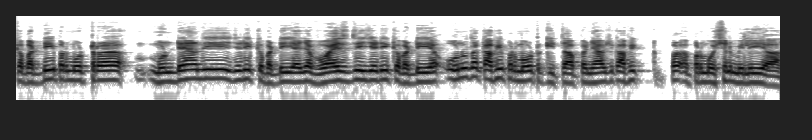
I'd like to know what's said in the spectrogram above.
ਕਬੱਡੀ ਪ੍ਰਮੋਟਰ ਮੁੰਡਿਆਂ ਦੀ ਜਿਹੜੀ ਕਬੱਡੀ ਆ ਜਾਂ ਬॉयਜ਼ ਦੀ ਜਿਹੜੀ ਕਬੱਡੀ ਆ, ਉਹਨੂੰ ਤਾਂ ਕਾਫੀ ਪ੍ਰਮੋਟ ਕੀਤਾ, ਪੰਜਾਬ 'ਚ ਕਾਫੀ ਪ੍ਰਮੋਸ਼ਨ ਮਿਲੀ ਆ।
